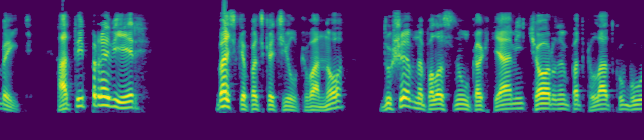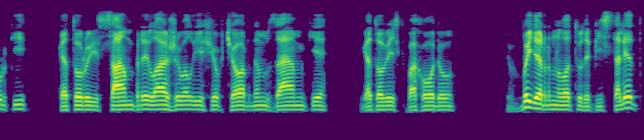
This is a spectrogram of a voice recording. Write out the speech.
быть. А ты проверь. Васька подскочил к Вано, душевно полоснул когтями черную подкладку бурки, которую сам прилаживал еще в черном замке, готовясь к походу, выдернул оттуда пистолет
